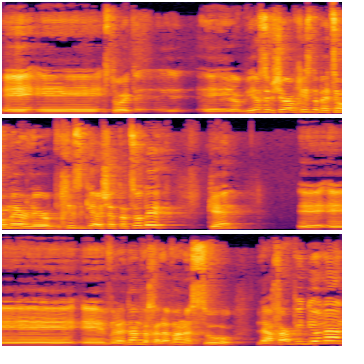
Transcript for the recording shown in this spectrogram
אה, אה, זאת אומרת, אה, רבי יוסף בשם רב חיסדא בעצם אומר לרב חיסדא שאתה צודק, כן? ולדן וחלבן אסור, לאחר פדיונן,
